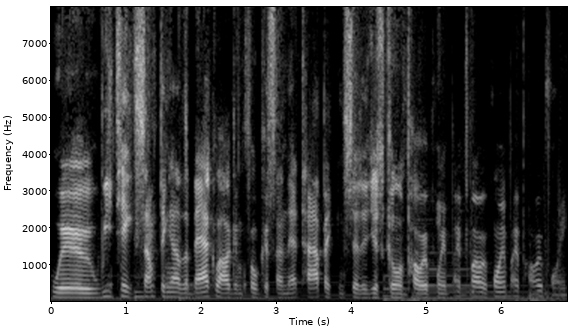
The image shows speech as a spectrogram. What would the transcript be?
where we take something out of the backlog and focus on that topic instead of just going PowerPoint by PowerPoint by PowerPoint.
